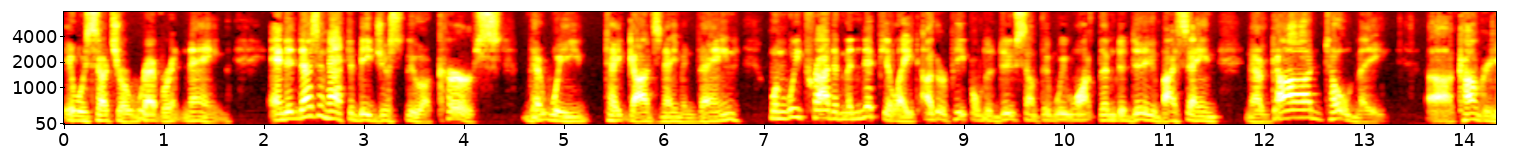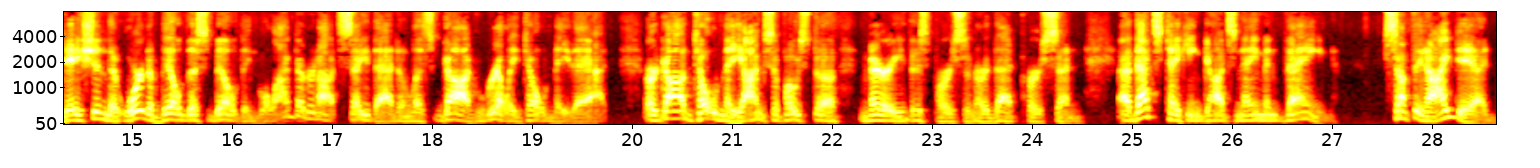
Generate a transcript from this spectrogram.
It was such a reverent name. And it doesn't have to be just through a curse that we take God's name in vain. When we try to manipulate other people to do something we want them to do by saying, Now, God told me uh, congregation that we're to build this building. Well, I better not say that unless God really told me that. Or God told me I'm supposed to marry this person or that person. Uh, that's taking God's name in vain. Something I did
